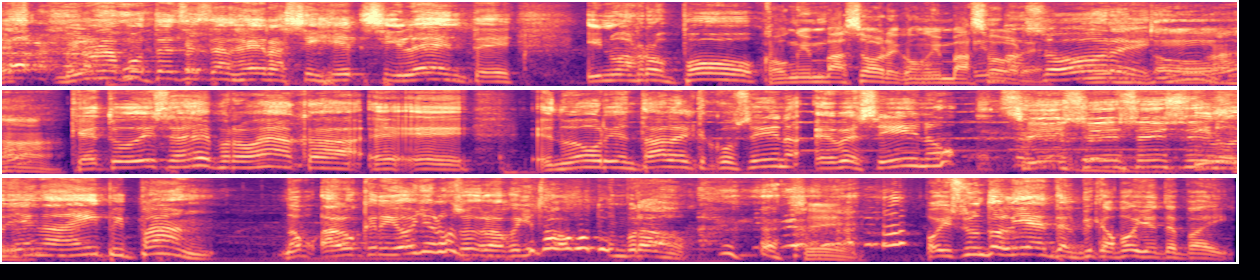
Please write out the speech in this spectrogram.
Es- vino una potencia extranjera si- silente y nos arropó. Con invasores, con invasores. Invasores. Ajá. Que tú dices, eh, pero ven acá, eh, eh, eh, no es oriental el que cocina, es vecino. Sí, sí, sí, sí. y lo tienen ahí, pipán. No, a los criollos no, a lo que yo estaba acostumbrado. Sí, Pues es un doliente el picapollo de este país.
